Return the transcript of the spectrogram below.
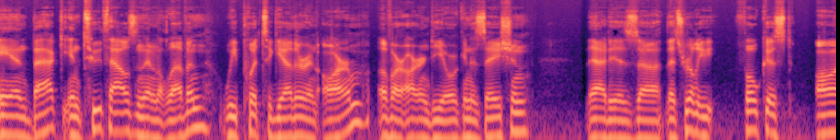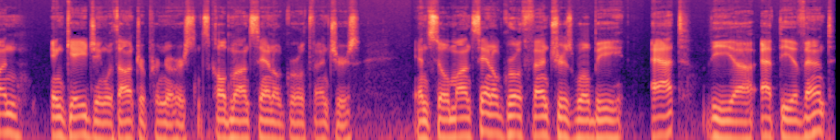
And back in 2011, we put together an arm of our R&D organization that is uh, that's really focused on engaging with entrepreneurs. It's called Monsanto Growth Ventures, and so Monsanto Growth Ventures will be at the uh, at the event,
